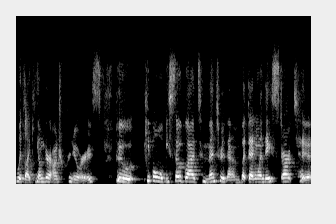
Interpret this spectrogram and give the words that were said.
with like younger entrepreneurs who people will be so glad to mentor them but then when they start to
